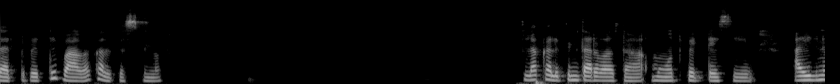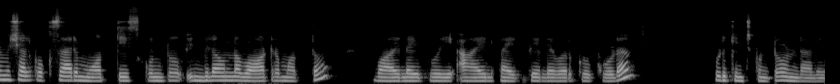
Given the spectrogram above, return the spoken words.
గరిటె పెట్టి బాగా కలిపేస్తున్నాం ఇలా కలిపిన తర్వాత మూత పెట్టేసి ఐదు నిమిషాలకు ఒకసారి మూత తీసుకుంటూ ఇందులో ఉన్న వాటర్ మొత్తం బాయిల్ అయిపోయి ఆయిల్ పైకి తేలే వరకు కూడా ఉడికించుకుంటూ ఉండాలి.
